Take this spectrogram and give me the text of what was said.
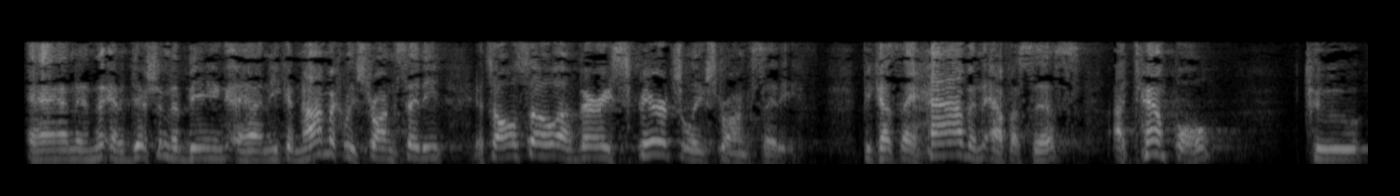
And in, in addition to being an economically strong city, it's also a very spiritually strong city because they have in Ephesus a temple to,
